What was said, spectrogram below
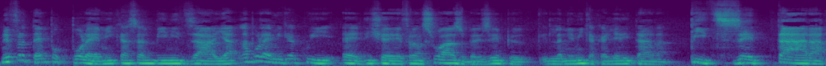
nel frattempo polemica Salvini-Zaia la polemica qui è dice Françoise per esempio la mia amica cagliaritana pizzettara,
